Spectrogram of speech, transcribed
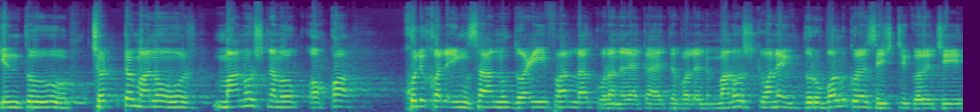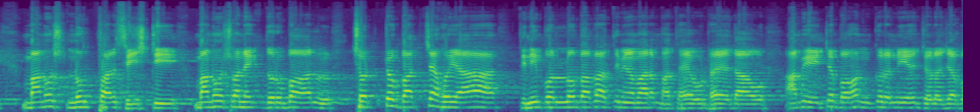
কিন্তু ছোট্ট মানুষ মানুষ নামক অক খলিকল ইনসান দঈফ, আল্লাহ কোরআনের একায়তে বলেন, মানুষকে অনেক দুর্বল করে সৃষ্টি করেছি, মানুষ নুৎফার সৃষ্টি, মানুষ অনেক দুর্বল, ছোট্ট বাচ্চা হইয়া তিনি বলল, বাবা, তুমি আমার মাথায় উঠায় দাও, আমি এটা বহন করে নিয়ে চলে যাব।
